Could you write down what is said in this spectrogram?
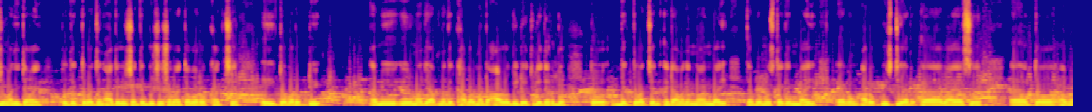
জমা দিতে হয়। তো দেখতে পাচ্ছেন, আদবের সাথে বসে সবাই তবারক খাচ্ছে। এই তবারকটি আমি এর মাঝে আপনাদের খাবার মাঠে আরও ভিডিও তুলে ধরবো। তো দেখতে পাচ্ছেন, এটা আমাদের নয়ন ভাই, তারপর মুস্তাকিম ভাই এবং আরও কুষ্টিয়ার ভাই আছে। তো আমরা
